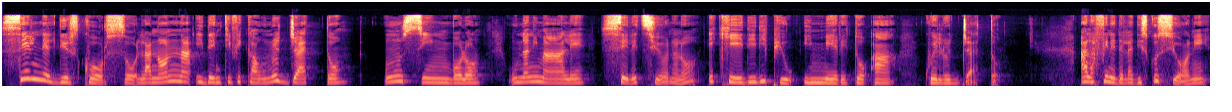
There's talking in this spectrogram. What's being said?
Se nel discorso la nonna identifica un oggetto, un simbolo, un animale, selezionalo e chiedi di più in merito a quell'oggetto. Alla fine della discussione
